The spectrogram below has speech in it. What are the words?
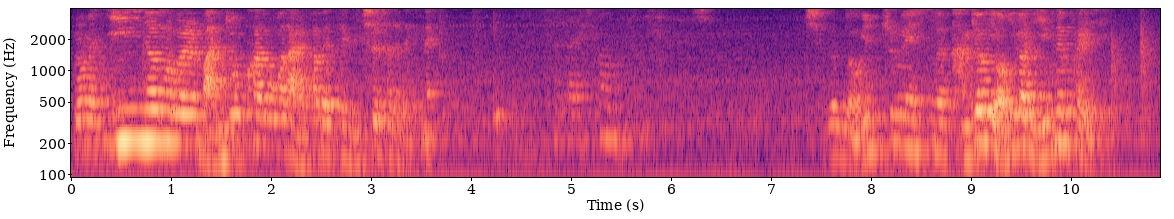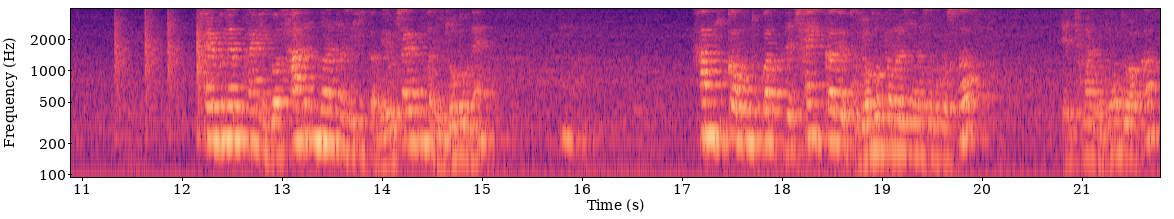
그러면 이 녀석을 만족하도록 하는 알파 베타의 위치를 찾아야 되겠네. 지금 여기쯤에 있으면 간격이 여기가 2분의 파이지. 8분의 파이 이거 4등분 한 녀석이니까 매우 짧은 건 이 정도네. 음. 함수값은 똑같은데 차이값이 그 정도 떨어지는 녀석으로서 대충 한 이 정도 할까?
